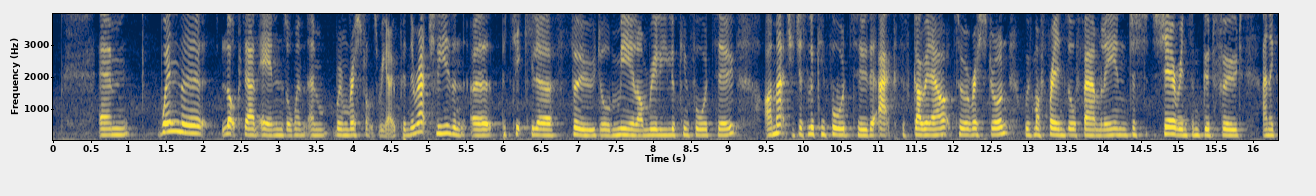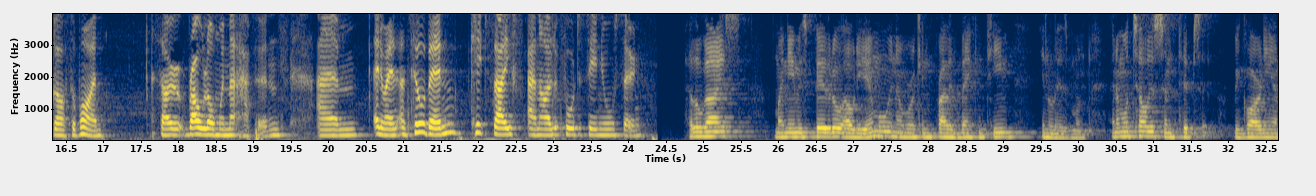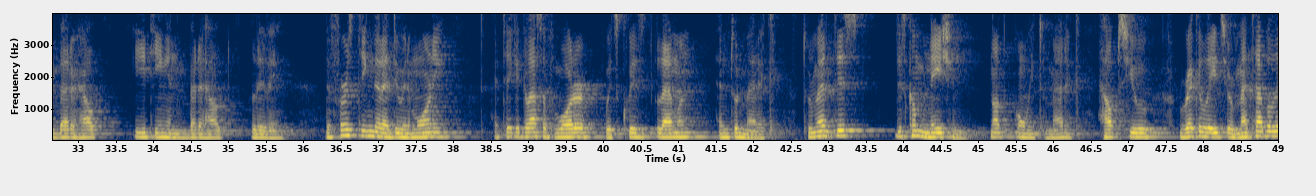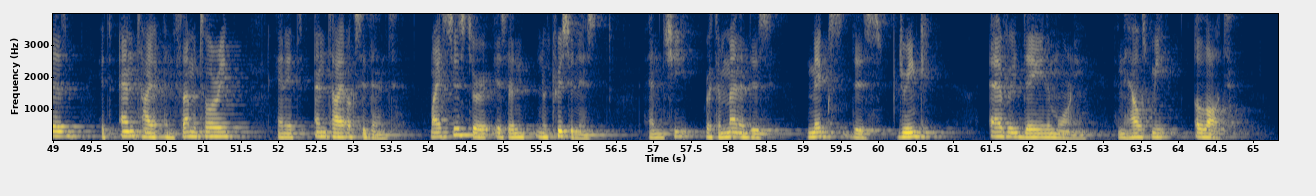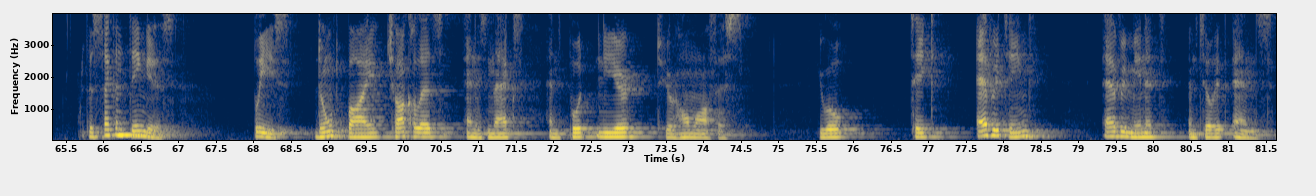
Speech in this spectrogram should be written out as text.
Um, when the lockdown ends or when and when restaurants reopen, there actually isn't a particular food or meal I'm really looking forward to. I'm actually just looking forward to the act of going out to a restaurant with my friends or family and just sharing some good food and a glass of wine. So roll on when that happens. Um, anyway, until then, keep safe and I look forward to seeing you all soon. Hello, guys. My name is Pedro Auriemo and I work in private banking team in Lisbon. And going to tell you some tips regarding a better health eating and better health living. The first thing that I do in the morning I take a glass of water with squeezed lemon and turmeric. Turmeric, this, this combination, not only turmeric, helps you regulate your metabolism, it's anti inflammatory, and it's antioxidant. My sister is a nutritionist and she recommended this mix, this drink every day in the morning and helps me a lot. The second thing is please don't buy chocolates and snacks and put near to your home office. You will take everything every minute until it ends.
